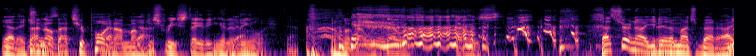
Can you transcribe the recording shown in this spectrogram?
Yeah, they. I know it. that's your point. Yeah, I'm, I'm yeah. just restating it in Yeah. English. Yeah. No, no, that was, that was, that was That's true. No, you did it much better. I,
